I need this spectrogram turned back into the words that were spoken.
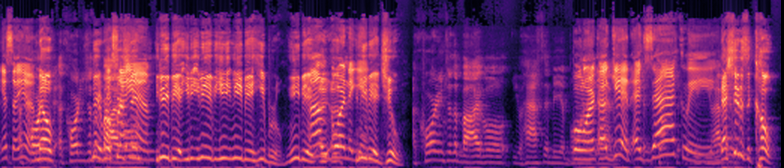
Yes, I am. According, No. according to the a Bible, Christian. I am. You need to be. A, you, need, you, need to be you need to be a Hebrew. You need to be. A, I'm a- born a- You need to be a. Jew. according to the Bible, you have to be a born, Born again, To- to- to- exactly. That to- shit is a cult.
